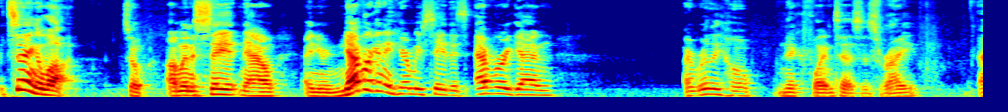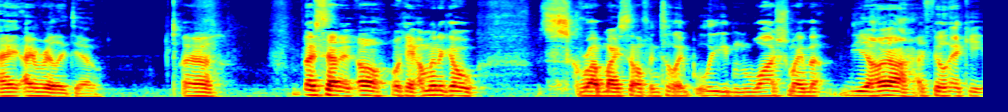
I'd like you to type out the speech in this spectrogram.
it's saying a lot. So I'm going to say it now, and you're never going to hear me say this ever again. I really hope Nick Fuentes is right. I, I really do. Uh, I said it. Oh, okay. I'm going to go scrub myself until I bleed and wash my mouth. Yeah, I feel icky.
